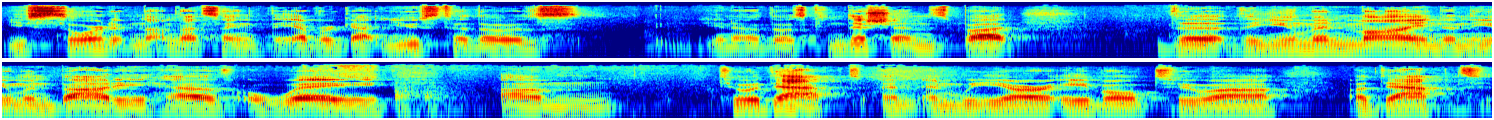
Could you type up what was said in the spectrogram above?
you sort of i'm not saying that they ever got used to those you know those conditions but the the human mind and the human body have a way um, to adapt and and we are able to uh, adapt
